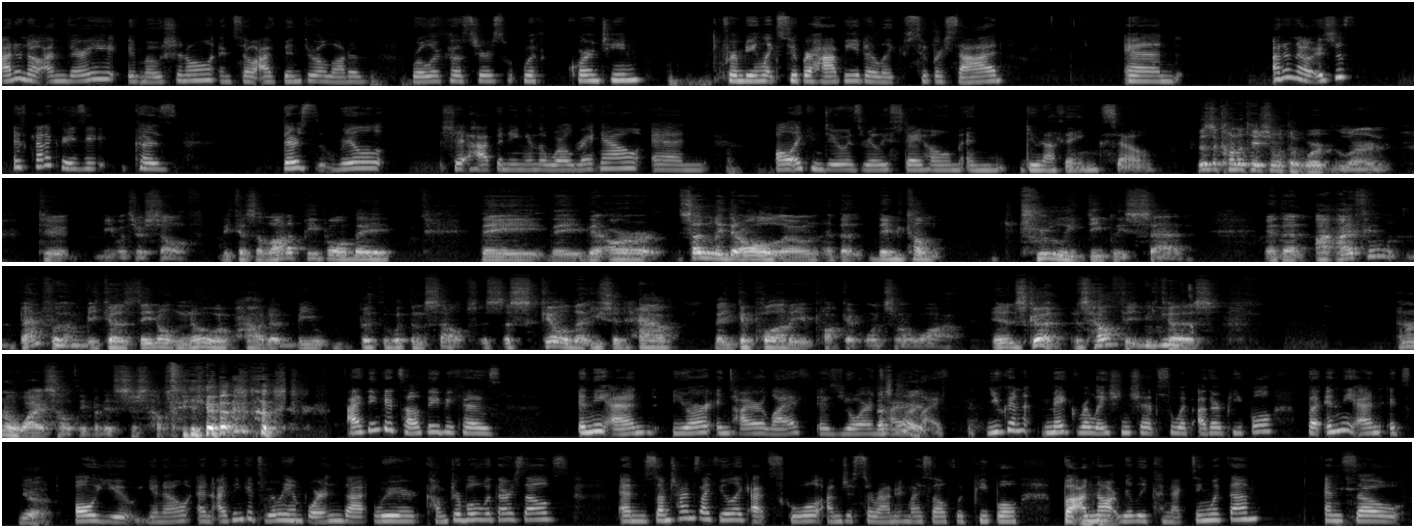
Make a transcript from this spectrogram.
I don't know, I'm very emotional and so I've been through a lot of roller coasters with quarantine from being like super happy to like super sad. And I don't know, it's just it's kind of crazy because there's real shit happening in the world right now and all I can do is really stay home and do nothing. So there's a connotation with the word learn to be with yourself because a lot of people they they they they are suddenly they're all alone and then they become truly deeply sad and then I, I feel bad for them because they don't know how to be with, with themselves it's a skill that you should have that you can pull out of your pocket once in a while and it's good it's healthy mm-hmm. because mm-hmm. i don't know why it's healthy but it's just healthy i think it's healthy because in the end, your entire life is your entire right. life. You can make relationships with other people, but in the end, it's yeah all you, you know. And I think it's really important that we're comfortable with ourselves. And sometimes I feel like at school, I'm just surrounding myself with people, but I'm mm-hmm. not really connecting with them. And so,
